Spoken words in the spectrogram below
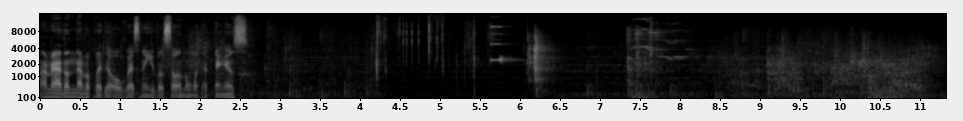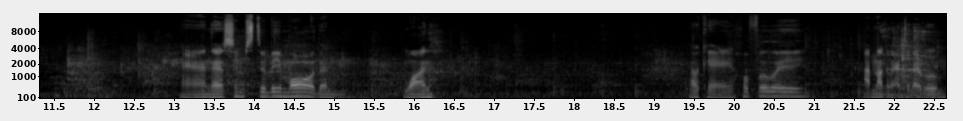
I mean, I don't never play the old Resident Evil, so I don't know what that thing is. There seems to be more than one. Okay, hopefully I'm not gonna enter that room.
